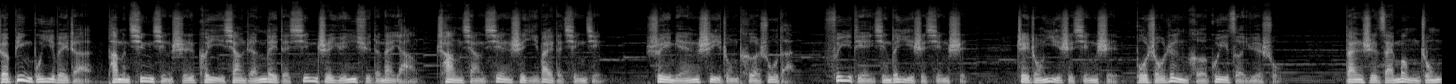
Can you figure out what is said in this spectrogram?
这并不意味着他们清醒时可以像人类的心智允许的那样畅想现实以外的情景。睡眠是一种特殊的、非典型的意识形式，这种意识形式不受任何规则约束，但是在梦中。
